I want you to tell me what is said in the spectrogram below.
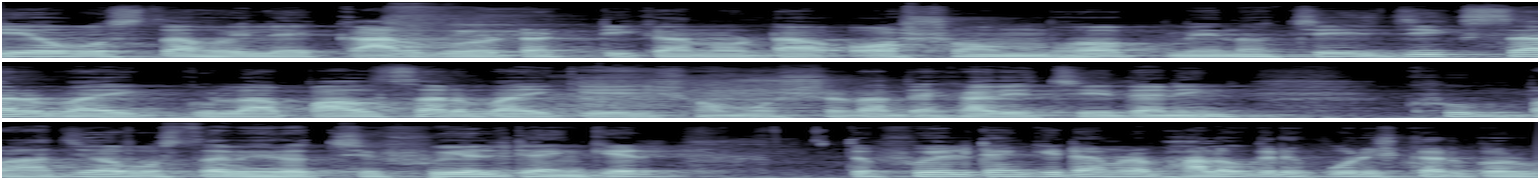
এই অবস্থা হইলে কার্বোরেটার টিকানোটা অসম্ভব। মেন হচ্ছে এই জিক্সার বাইকগুলা, পালসার বাইকে এই সমস্যাটা দেখা দিচ্ছে ইদানিং। খুব বাজে অবস্থা বের হচ্ছে ফুয়েল ট্যাঙ্কের। তো ফুয়েল ট্যাঙ্কিটা আমরা ভালো করে পরিষ্কার করব,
